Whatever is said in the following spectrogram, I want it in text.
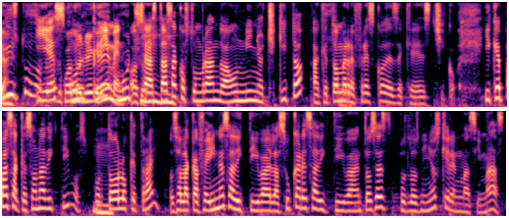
He visto y es un llegué, crimen. mucho. O sea, estás acostumbrando a un niño chiquito a que tome refresco desde que es chico. ¿Y qué pasa? Que son adictivos por todo lo que trae. O sea, la cafeína es adictiva, el azúcar es adictiva. Entonces, pues los niños quieren más y más,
